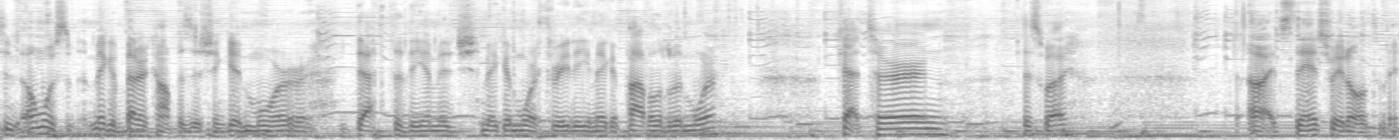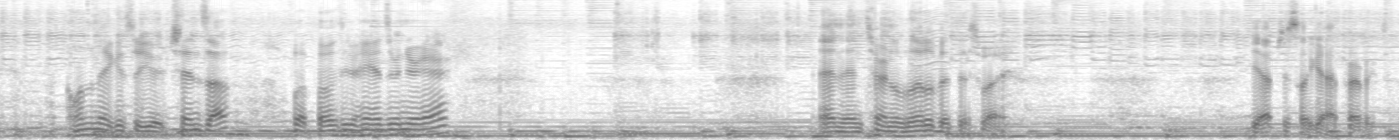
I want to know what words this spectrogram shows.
to almost make a better composition, get more depth to the image, make it more 3D, make it pop a little bit more. Cat turn this way. All right, stand straight on to me. I want to make it so your chin's up, put both of your hands in your hair, and then turn a little bit this way. Yep, just like that, perfect.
